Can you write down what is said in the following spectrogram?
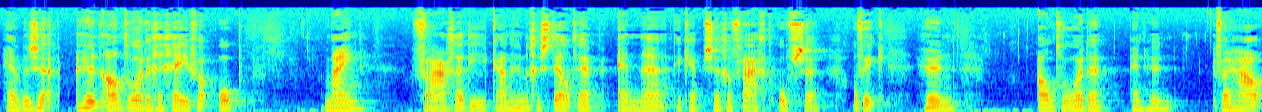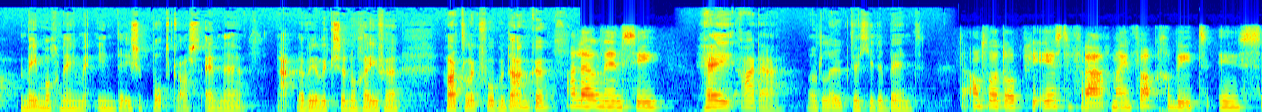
hebben ze hun antwoorden gegeven op mijn vragen die ik aan hun gesteld heb. En uh, ik heb ze gevraagd of, ze, of ik hun antwoorden en hun verhaal mee mocht nemen in deze podcast. En uh, nou, daar wil ik ze nog even hartelijk voor bedanken. Hallo Nancy. Hey Ada, wat leuk dat je er bent. De antwoord op je eerste vraag. Mijn vakgebied is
